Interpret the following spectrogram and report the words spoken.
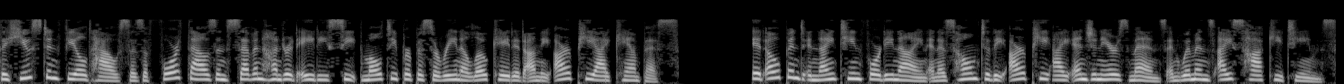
The Houston Field House is a 4,780-seat multipurpose arena located on the RPI campus. It opened in 1949 and is home to the RPI Engineers men's and women's ice hockey teams.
